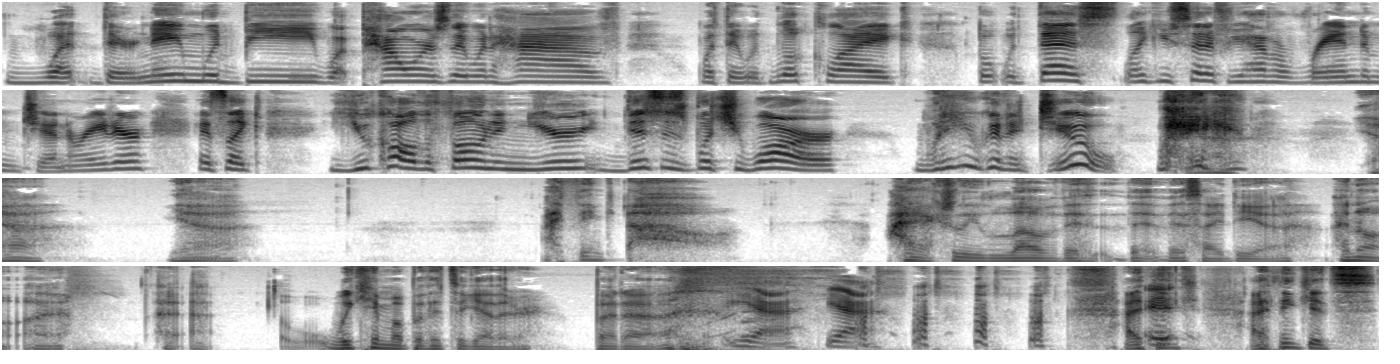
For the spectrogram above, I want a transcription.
what their name would be what powers they would have what they would look like. But with this like you said if you have a random generator it's like you call the phone and you're this is what you are. What are you gonna do? Like Yeah. Yeah. I think oh, I actually love this th- this idea. I know I, I, I we came up with it together, but uh yeah yeah I think I think it's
